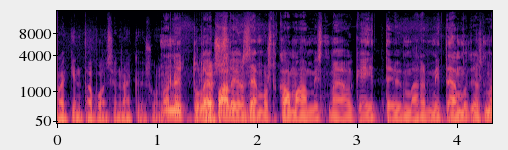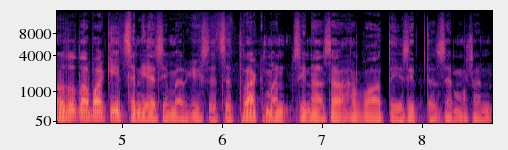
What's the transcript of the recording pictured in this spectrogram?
kaikin tavoin se näkyy sun No nyt tulee työssä? paljon semmoista kamaa, mistä mä en oikein itse ymmärrä mitään, mutta jos mä otetaan vaikka itseni esimerkiksi, että se Trackman sinänsä vaatii sitten semmoisen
